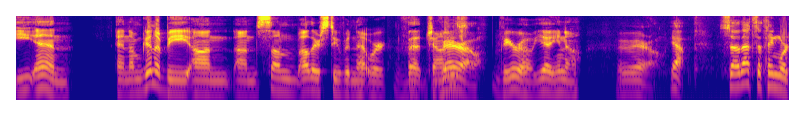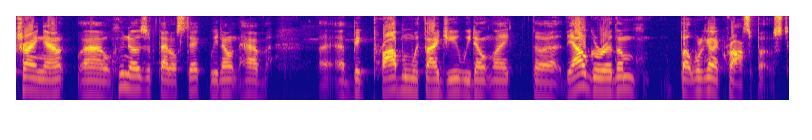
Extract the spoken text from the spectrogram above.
E N, and I'm gonna be on on some other stupid network that John Vero. Vero. Yeah, you know. Vero. Yeah. So that's the thing we're trying out. Uh, who knows if that'll stick? We don't have a, big problem with IG. We don't like the the algorithm, but we're gonna cross post.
